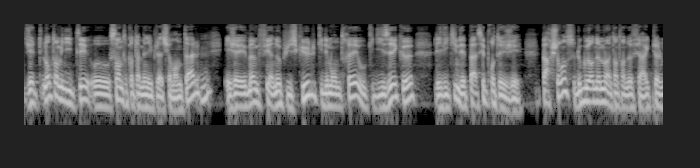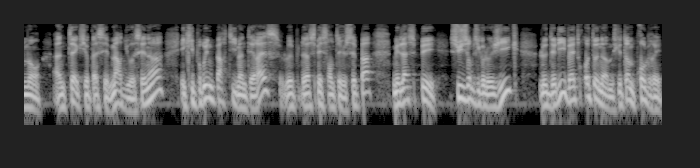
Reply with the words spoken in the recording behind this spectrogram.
j'ai longtemps milité au Centre contre la manipulation mentale, Mhm. et j'avais même fait un opuscule qui démontrait ou qui disait que les victimes n'étaient pas assez protégées. Par chance, le gouvernement est en train de faire actuellement un texte qui est passé mardi au Sénat, et qui pour une partie m'intéresse, l'aspect santé je sais pas, mais l'aspect suggestion psychologique, le délit va être autonome, ce qui est un progrès.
